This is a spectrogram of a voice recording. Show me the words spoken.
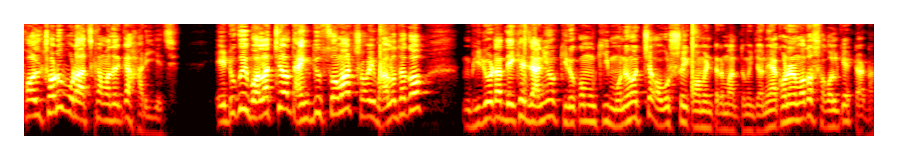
ফলস্বরূপ ওরা আজকে আমাদেরকে হারিয়েছে। এটুকুই বলার ছিল। থ্যাংক ইউ সো মাচ সবাই ভালো থেকো। ভিডিওটা দেখে জানিও কীরকম কী মনে হচ্ছে। অবশ্যই কমেন্টের মাধ্যমে জানিও। এখনের মতো সকলকে টাটা।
